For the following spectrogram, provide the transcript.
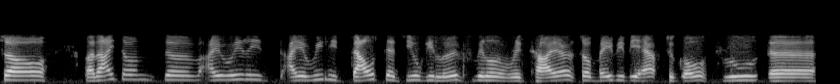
So but I don't. Uh, I really, I really doubt that Jogi Löw will retire. So maybe we have to go through the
